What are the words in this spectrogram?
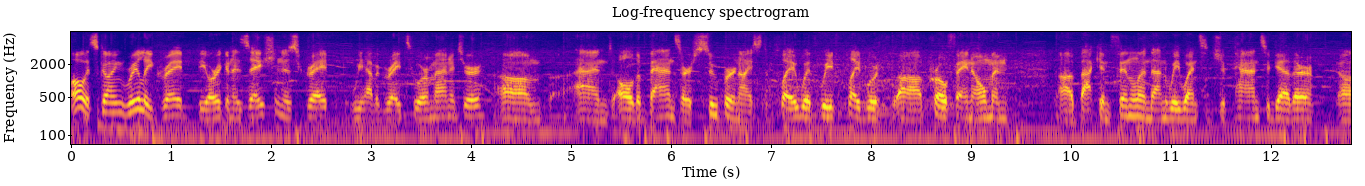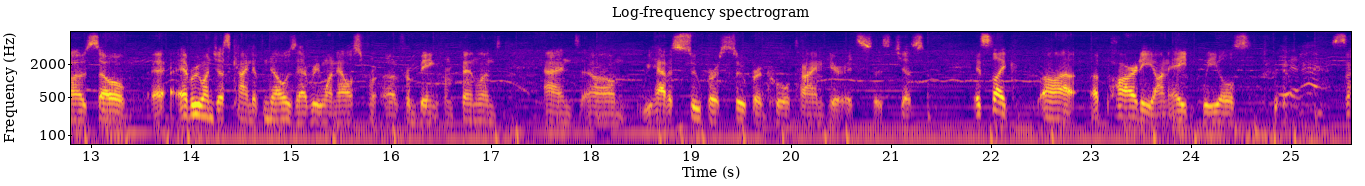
Oh, it's going really great. The organization is great. We have a great tour manager, um, and all the bands are super nice to play with. We've played with uh, Profane Omen uh, back in Finland, and we went to Japan together. Uh, so uh, everyone just kind of knows everyone else from, from being from Finland, and um, we have a super super cool time here. It's it's just it's like uh, a party on eight wheels. Yeah. so.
